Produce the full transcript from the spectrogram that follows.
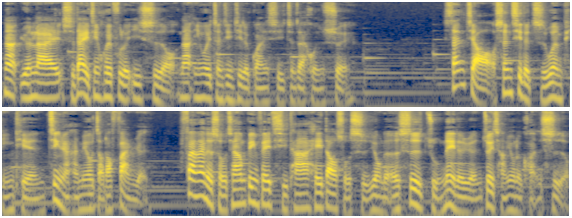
那原来时代已经恢复了意识哦。那因为镇静剂的关系，正在昏睡。三角生气的质问平田，竟然还没有找到犯人。犯案的手枪并非其他黑道所使用的，而是组内的人最常用的款式哦。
